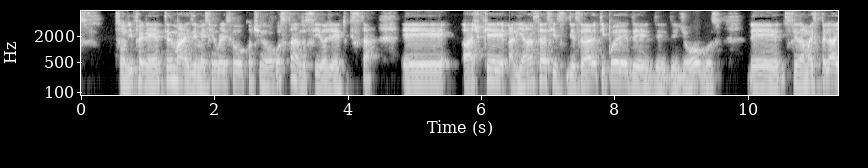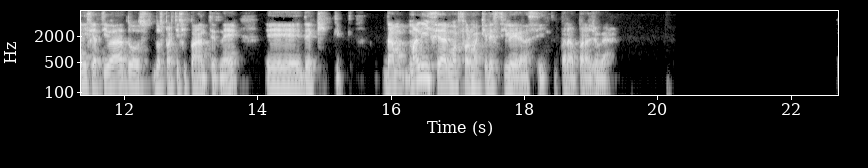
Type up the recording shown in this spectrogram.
são diferentes, mas Amazing Race eu continuo gostando, sim, do jeito que está. É, acho que alianças desse tipo de, de, de jogos de, se dá mais pela iniciativa dos, dos participantes, né? É, de, que, da malícia de alguma forma que eles tiverem assim para, para jogar.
